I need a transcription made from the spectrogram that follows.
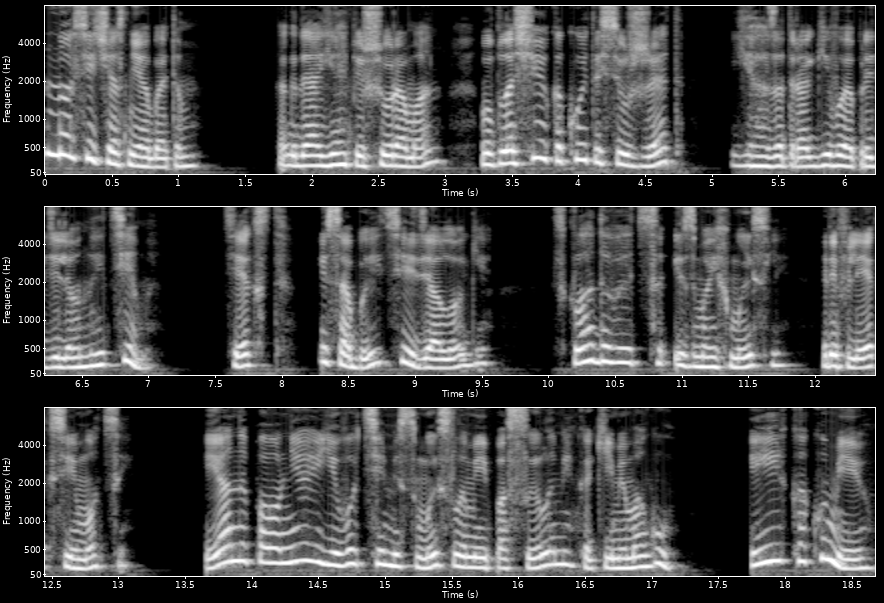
Но сейчас не об этом. Когда я пишу роман, воплощаю какой-то сюжет, я затрагиваю определенные темы. Текст и события, и диалоги складывается из моих мыслей, рефлексий, эмоций. Я наполняю его теми смыслами и посылами, какими могу. И как умею.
